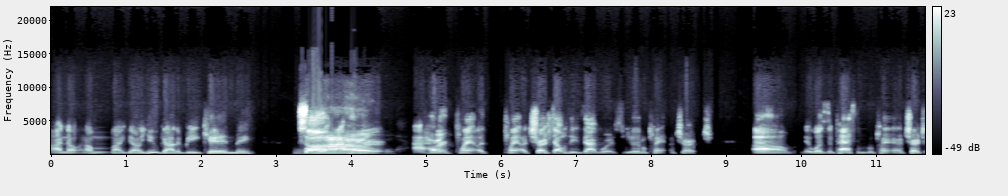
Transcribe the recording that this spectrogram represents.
I know. And I'm like, yo, you gotta be kidding me. So I heard- I heard plant a plant a church. That was the exact words. You're gonna plant a church. Um, it wasn't pastor, but plant a church.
